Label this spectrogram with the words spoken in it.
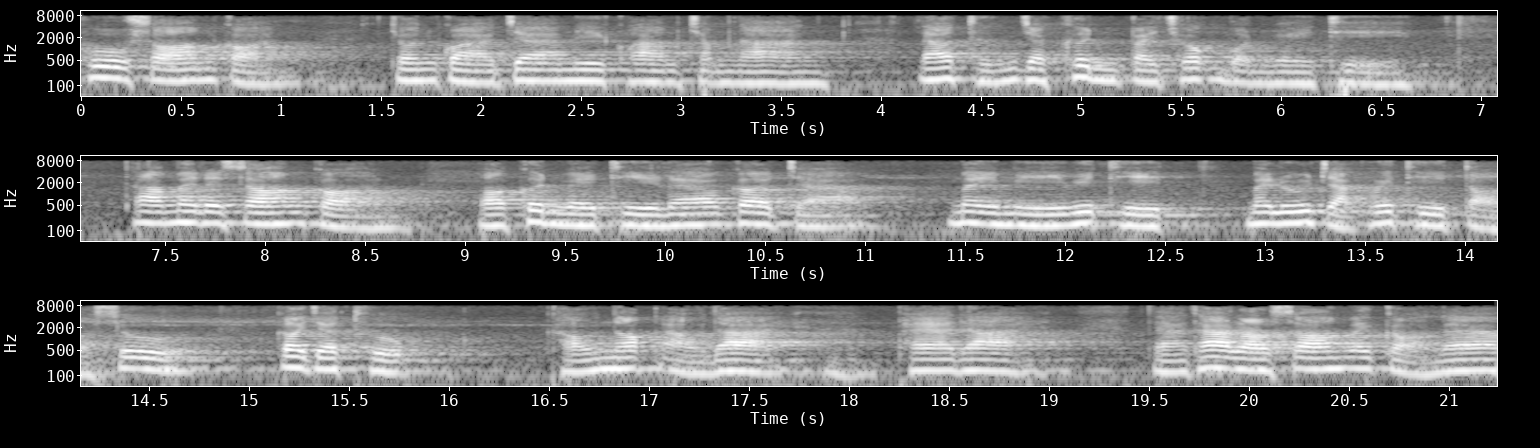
คู่ซ้อมก่อน จนกว่าจะมีความชำนาญ แล้วถึงจะขึ้นไปชกบนเวที ถ้าไม่ได้ซ้อมก่อน พอขึ้นเวทีแล้วก็จะไม่มีวิธีไม่รู้จักวิธีต่อสู้ ก็จะถูกเขาน็อกเอาได้ แพ้ได้ แต่ถ้าเราซ้อมไว้ก่อนแล้ว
